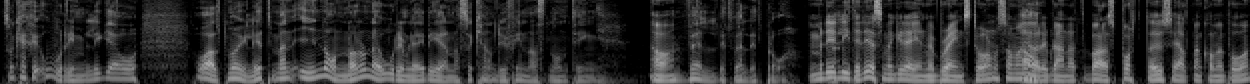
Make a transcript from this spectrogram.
som kanske är orimliga och, och allt möjligt. Men i någon av de där orimliga idéerna så kan det ju finnas någonting ja. väldigt, väldigt bra. Men det är lite det som är grejen med brainstorm som man Ja. gör ibland, att bara spotta ur sig allt man kommer på.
